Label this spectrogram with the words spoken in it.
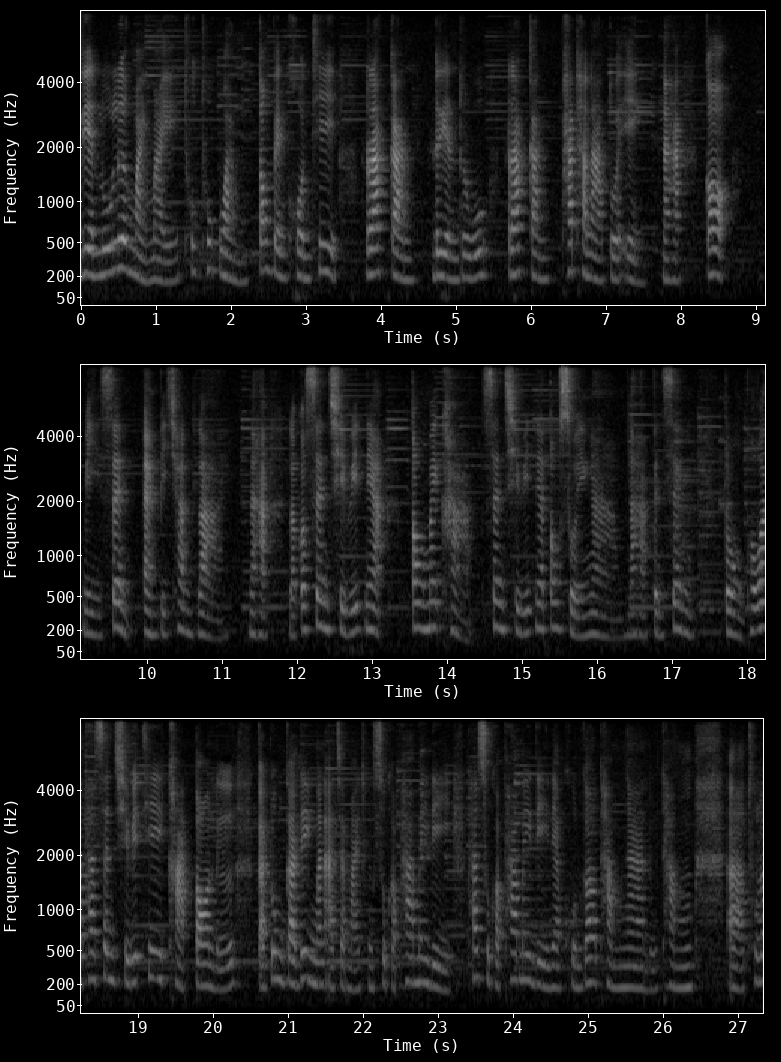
เรียนรู้เรื่องใหม่ ๆ ทุกๆวันต้องเป็นคนที่รักการเรียนรู้ รักการพัฒนาตัวเองนะคะก็มีเส้น ambition line นะคะแล้วก็เส้นชีวิตเนี่ยต้องไม่ขาดเส้นชีวิตเนี่ยต้องสวยงามนะคะเป็นเส้น รง เพราะว่าถ้าเส้นชีวิตที่ขาดตอนหรือกระดุ้งกระดิ่งมันอาจจะหมายถึงสุขภาพไม่ดี ถ้าสุขภาพไม่ดีเนี่ยคุณก็ทำงานหรือทำอธุร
